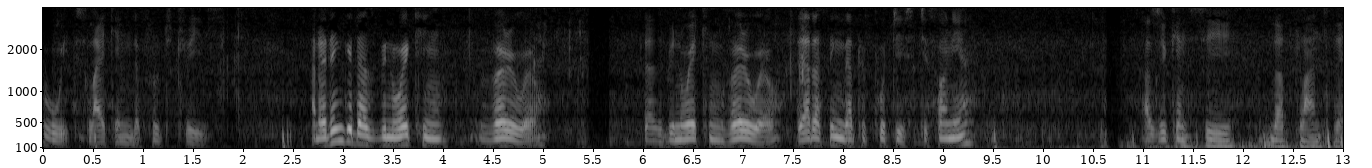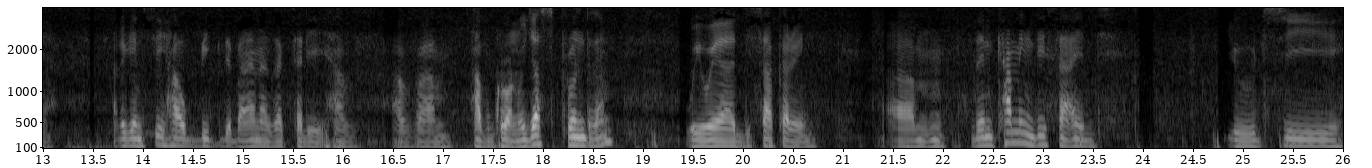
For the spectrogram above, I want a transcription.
two weeks, like in the fruit trees. And I think it has been working very well. It has been working very well. The other thing that we put is Tithonia. As you can see that plant there. And you can see how big the bananas actually have have um, have grown. We just pruned them. We were desuckering. Um, then coming this side, you would see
